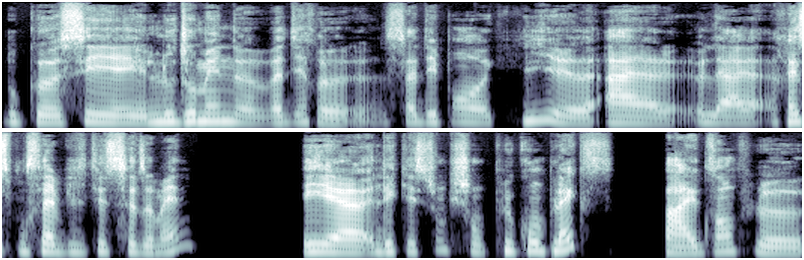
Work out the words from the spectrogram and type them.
Donc, euh, c'est le domaine, on va dire, euh, ça dépend qui euh, a la responsabilité de ce domaine. Et euh, les questions qui sont plus complexes, par exemple, euh,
